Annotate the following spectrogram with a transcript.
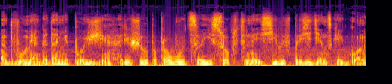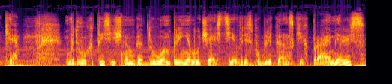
а двумя годами позже решил попробовать свои собственные силы в президентской гонке. В 2000 году он принял участие в республиканских праймерис,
